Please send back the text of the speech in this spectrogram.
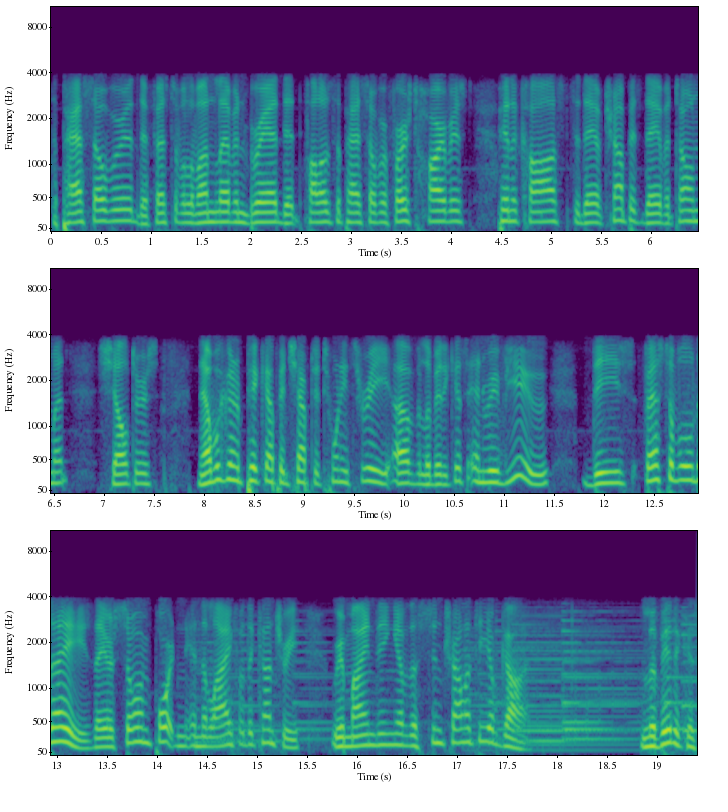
the Passover, the festival of unleavened bread that follows the Passover, first harvest, Pentecost, the Day of Trumpets, Day of Atonement, shelters. Now we're going to pick up in chapter 23 of Leviticus and review these festival days. They are so important in the life of the country, reminding of the centrality of God. Leviticus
